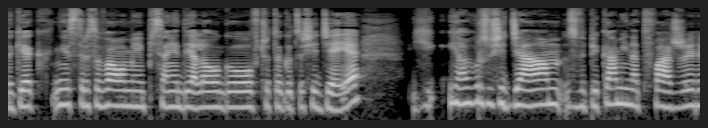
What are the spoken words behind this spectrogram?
Tak jak nie stresowało mnie pisanie dialogów czy tego, co się dzieje. Ja po prostu siedziałam z wypiekami na twarzy,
